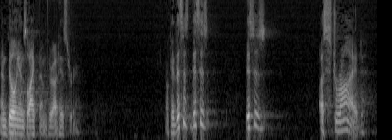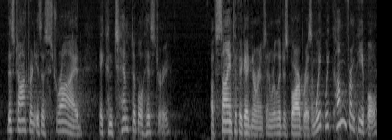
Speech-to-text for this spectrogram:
and billions like them throughout history. Okay, this is, this is, this is a stride. This doctrine is a stride, a contemptible history of scientific ignorance and religious barbarism. We, we come from people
